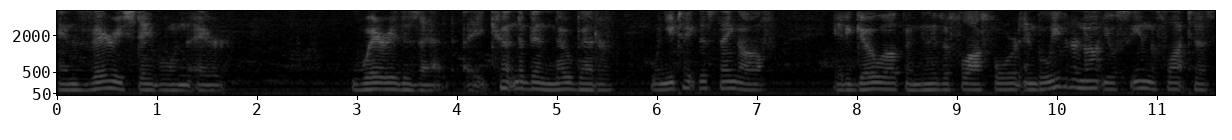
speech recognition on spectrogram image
and very stable in the air where it is at. It couldn't have been no better. When you take this thing off, it'll go up and then it'll fly forward and believe it or not you'll see in the flight test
